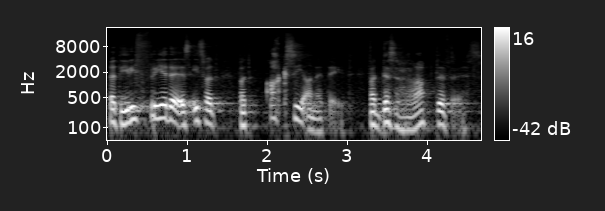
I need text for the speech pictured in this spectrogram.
Dat hierdie vrede is iets wat wat aksie aan dit het, wat disruptief is.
